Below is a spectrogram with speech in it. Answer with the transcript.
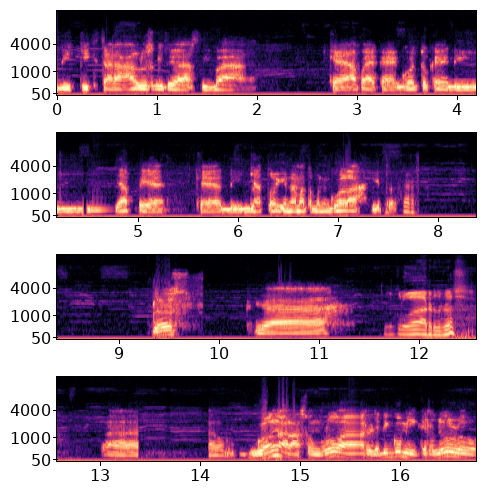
di kick secara halus gitu ya di bank. Kayak apa ya? Kayak gue tuh kayak di ya apa ya? Kayak dijatuhin sama temen gue lah gitu. Terus ya Lu keluar terus. eh gue nggak langsung keluar jadi gue mikir dulu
